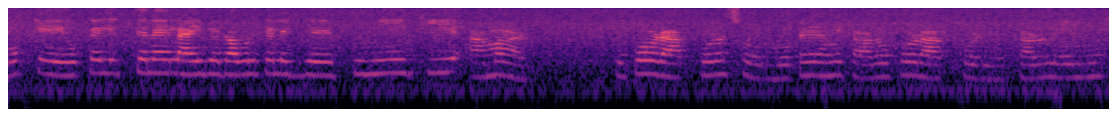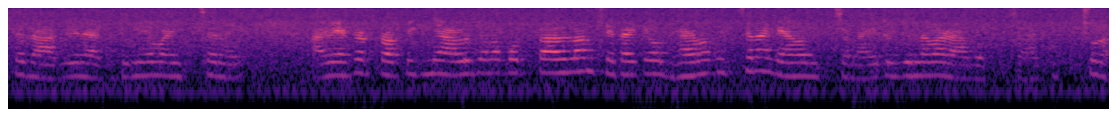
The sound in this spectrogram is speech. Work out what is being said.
ওকে ওকে লিখতে নেই লাইভে ডবলকে লিখবে তুমি কি আমার উপর রাগ করেছ? মোটাই আমি কারও উপর রাগ করিনি। কারণ এই মুহূর্তে রাগের একদমই আমার ইচ্ছা নেই। আমি একটা টপিক নিয়ে আলোচনা করতে আসলাম সেটা কেউ ধ্যানও দিচ্ছে না, জ্ঞানও দিচ্ছে না। এটার জন্য আমার রাগ হচ্ছে, আর কিচ্ছু না।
